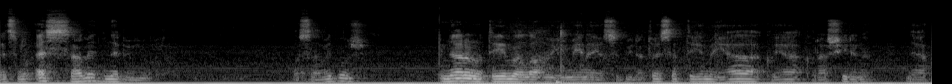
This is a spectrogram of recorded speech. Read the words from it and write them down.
Recimo, es samed ne bi mogla. O samed može. I naravno, tema Allahovih imena i osobina. To je sad tema jako, jako raširena, jako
